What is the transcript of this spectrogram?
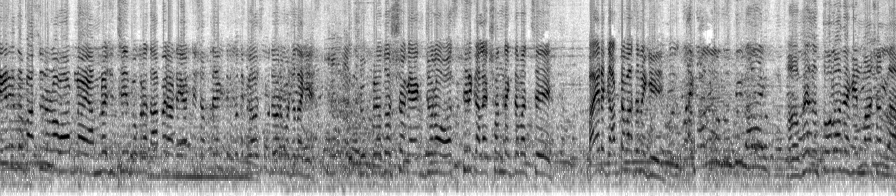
এখানে কিন্তু বাছুরের অভাব নাই, আমরা এসেছি বগুড়া ধাপের হাটে হাটটি সপ্তাহে একদিন প্রতি বৃহস্পতিবার বসে থাকে। সুপ্রিয় দর্শক, এক জোড়া অস্থির কালেকশন দেখতে পাচ্ছে। ভাই এটা গাবটা বাসে নাকি? তোলা দেখেন মাশাল্লাহ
